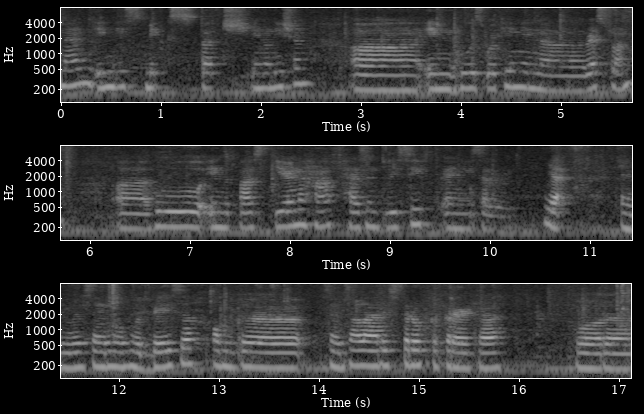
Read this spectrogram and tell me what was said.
man, Indisch mixed Dutch Indonesian, uh, in who is working in a restaurant, uh, who in the past year and a half hasn't received any salary. Ja. En we zijn nog mee bezig om de, zijn salaris terug te krijgen voor eh,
